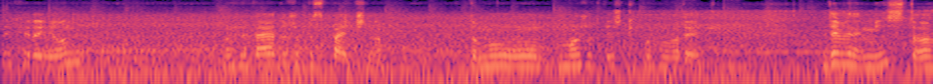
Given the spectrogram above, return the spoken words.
Тихий район виглядає дуже безпечно, тому можу трішки поговорити. Дивне місто,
